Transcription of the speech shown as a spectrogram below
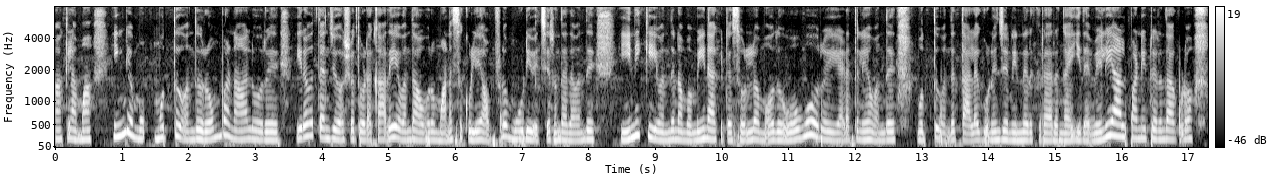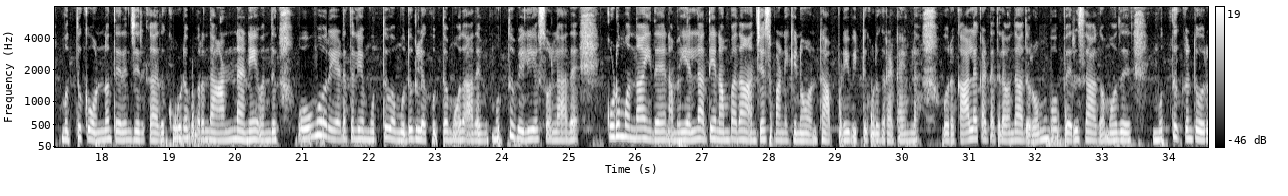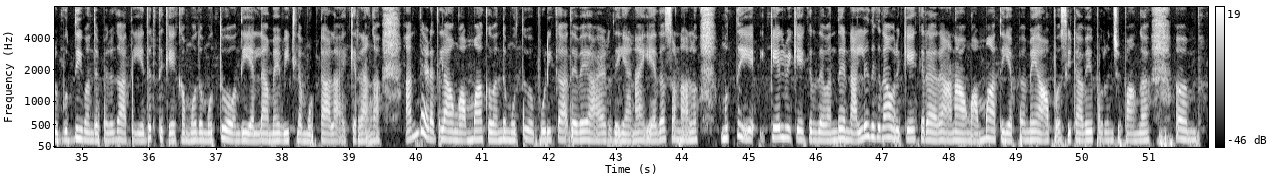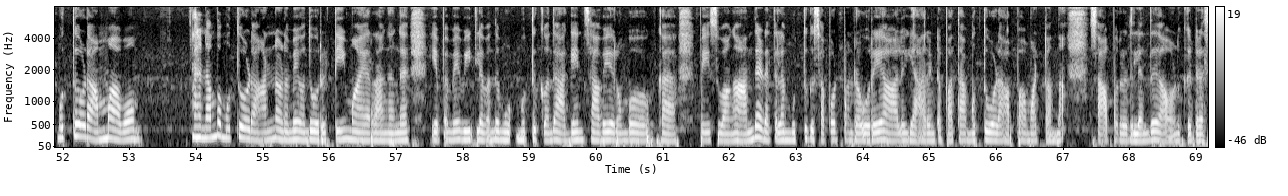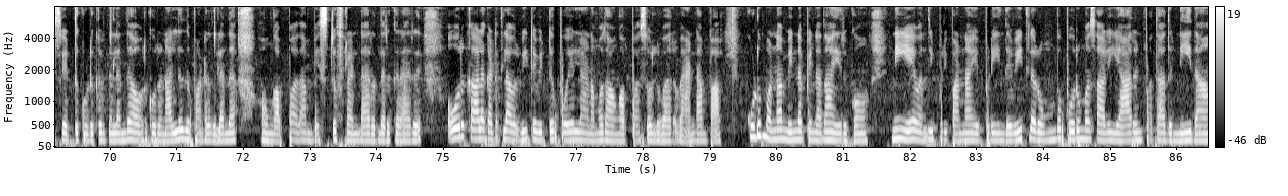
பார்க்கலாமா? இங்கே மு முத்து வந்து ரொம்ப நாள் ஒரு இருபத்தஞ்சி வருஷத்தோட கதையை வந்து அவர் மனசுக்குள்ளேயே அவ்வளோ மூடி வச்சுருந்ததை வந்து இன்னைக்கு வந்து நம்ம மீனா கிட்ட சொல்லும் போது ஒவ்வொரு இடத்துலையும் வந்து முத்து வந்து தலை குனிஞ்சு நின்று இருக்கிறாருங்க இதை வெளியாள் பண்ணிட்டு இருந்தால் கூட முத்துக்கு ஒன்றும் தெரிஞ்சிருக்காது. கூட பிறந்த அண்ணனே வந்து ஒவ்வொரு இடத்துலையும் முத்துவை முதுகில் குத்தும் போது அதை முத்து வெளியே சொல்லாத குடும்பம் தான் இதை நம்ம எல்லாத்தையும் நம்ம தான் அட்ஜஸ்ட் பண்ணிக்கணும்ன்ட்டு அப்படியே விட்டு கொடுக்குற டைமில் ஒரு காலகட்டத்தில் வந்து அது ரொம்ப பெருசாகும் போது முத்துக்குன்ட்டு ஒரு புத்தி வந்த பிறகு அதை எதிர்த்து கேட்கும் போது முத்துவை வந்து எல்லாமே வீட்டில் முட்டாளாக ஆக்கிடுறாங்க. அந்த இடத்துல அவங்க அம்மாவுக்கு வந்து முத்துவை பிடிக்காதவே ஆயிடுது. ஏன்னா எதை சொன்னாலும் முத்து கேள்வி கேட்குறத வந்து நல்லதுக்கு தான் அவர் கேட்குறாரு. ஆனால் அவங்க அம்மா அதை எப்போவுமே ஆப்போசிட்டாகவே புரிஞ்சுப்பாங்க. முத்தோட அம்மாவும் நம்ம முத்துவோட அண்ணனுமே வந்து ஒரு டீம் ஆயிடுறாங்கங்க. எப்போவுமே வீட்டில் வந்து மு முத்துக்கு வந்து அகெயின்ஸ்டாகவே ரொம்ப க பேசுவாங்க. அந்த இடத்துல முத்துக்கு சப்போர்ட் பண்ணுற ஒரே ஆள் யாருன்ட்டு பார்த்தா முத்துவோட அப்பா மட்டும்தான். சாப்பிட்றதுலேருந்து அவனுக்கு ட்ரெஸ் எடுத்து கொடுக்குறதுலேருந்து அவருக்கு ஒரு நல்லது பண்ணுறதுலேருந்து அவங்க அப்பா தான் பெஸ்ட்டு ஃப்ரெண்டாக இருந்திருக்கிறாரு. ஒரு காலகட்டத்தில் அவர் வீட்டை விட்டு போயிடலான்னும் போது அவங்க அப்பா சொல்லுவார் வேண்டாம்ப்பா குடும்பம்னா முன்ன பின்ன தான் இருக்கும். நீ ஏன் வந்து இப்படி பண்ணால் எப்படி? இந்த வீட்டில் ரொம்ப பொறுமைசாலி யாருன்னு பார்த்தா அது நீ தான்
